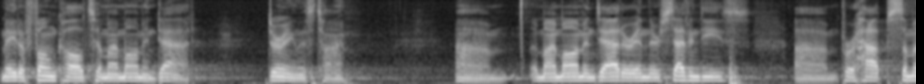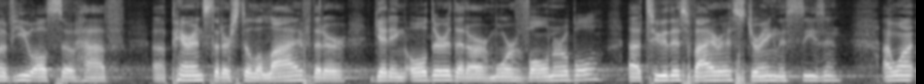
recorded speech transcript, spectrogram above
made a phone call to my mom and dad during this time. Um, my mom and dad are in their 70s. Um, perhaps some of you also have uh, parents that are still alive, that are getting older, that are more vulnerable uh, to this virus during this season. I want,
